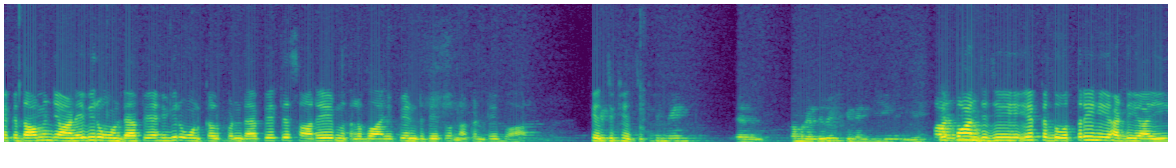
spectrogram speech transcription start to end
ਇੱਕਦਮ ਜਾਣੇ ਵੀ ਰੋਣ ਡੈ ਪਏ ਅਸੀਂ ਵੀ ਰੋਣ ਕਲਪਣ ਡੈ ਪਏ ਤੇ ਸਾਰੇ ਮਤਲਬ ਆਏ ਪਿੰਡ ਦੇ ਤੋਂ ਨਾ ਕੱਢੇ ਬਾਹਰ। ਖਿੱਚ ਖਿੱਚ ਕੇ। ਕਿੰਨੇ ਅਹ ਕਮਰੇ ਦੇ ਵਿੱਚ ਕਿੰਨੇ ਜੀ ਸੀਗੇ? ਤੇ ਪੰਜ ਜੀ ਇੱਕ ਦੋਤਰੀ ਹੀ ਸਾਡੀ ਆਈ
